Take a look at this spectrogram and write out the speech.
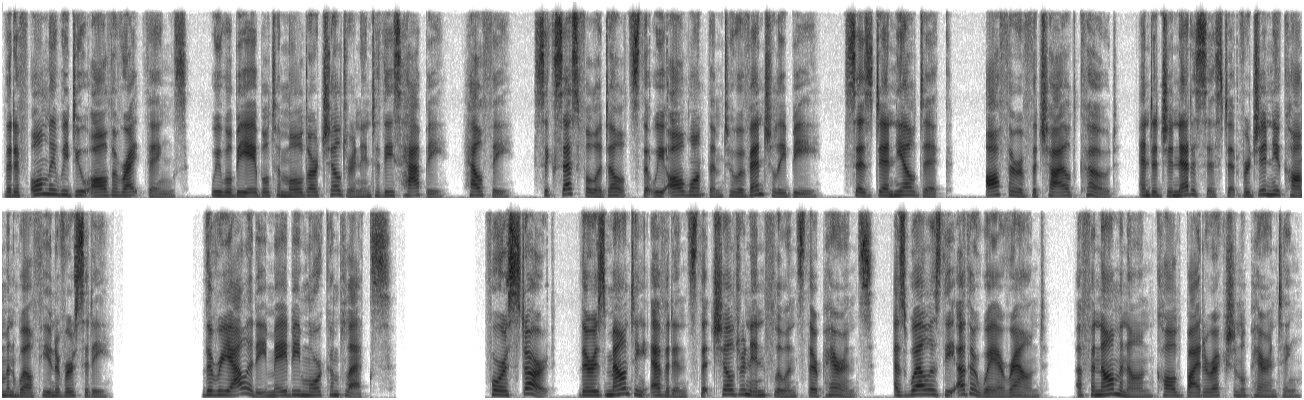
that if only we do all the right things, we will be able to mold our children into these happy, healthy, successful adults that we all want them to eventually be, says Danielle Dick, author of The Child Code and a geneticist at Virginia Commonwealth University. The reality may be more complex. For a start, there is mounting evidence that children influence their parents, as well as the other way around, a phenomenon called bidirectional parenting.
